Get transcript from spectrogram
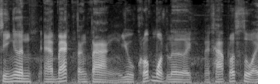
สีเงินแอร์แบ็กต่างๆ อยู่ครบหมดเลยนะครับรถสวย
